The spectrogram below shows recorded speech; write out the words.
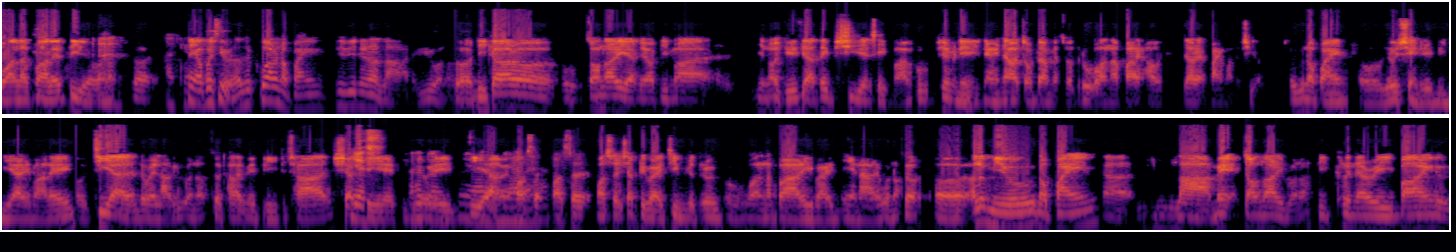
ဝါလာပါလည်းတည်တယ်ပေါ့နော်ဆိုတော့ Okay. နှစ်ယောက်ပဲရှိတယ်နော်ဆိုခုကတော့နောက်ပိုင်းဖြည်းဖြည်းနဲ့တော့လာတယ်ပြီးပေါ့နော်ဆိုတော့ဒီကတော့ဟိုចောင်းသားတွေကမြောက်ဒီမှာရင်တော့ရွေးစရာတိတ်ရှိတဲ့အချိန်မှာအခုဖြစ်နေနိုင်ငံခြားကြောက်တတ်မယ်ဆိုတော့သူတို့ဘာသာပါတဲ့ဟာကိုကြားတဲ့အပိုင်းမှာရှိတော့ ဆိုတော့နောက်ပိုင်းဟိုရုပ်ရှင်တွေမီဒီယာတွေမှာလည်းဟိုကြည့်ရလွယ်လာပြီပေါ့နော်ဆိုတော့ထားလိုက်ပြီးတခြား chef တွေရဲ့ video တွေကြည့်ရမယ် master master master chef တွေပါကြည့်ပြီးတော့သူတို့ဟိုဘာသာပါတွေပါမြင်လာတယ်ပေါ့နော်ဆိုတော့အဲ့လိုမျိုးနောက်ပိုင်းလာမဲ့အကြောင်းသားတွေပေါ့နော်ဒီ culinary ပိုင်းတို့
